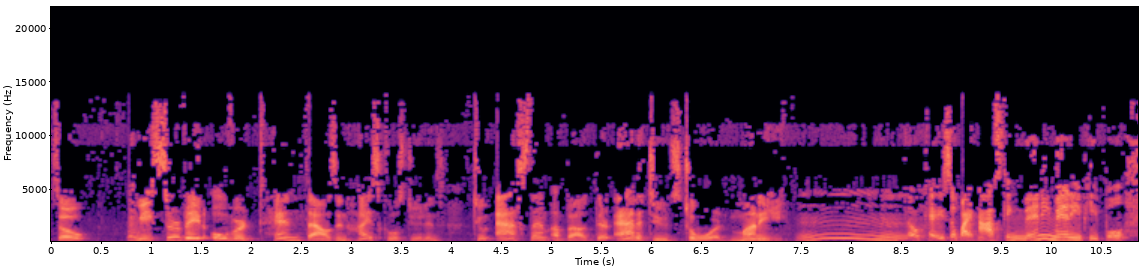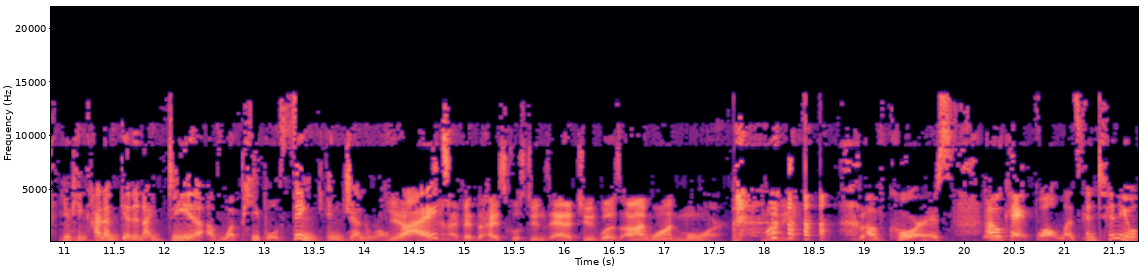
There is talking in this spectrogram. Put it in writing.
So, we surveyed over 10,000 high school students to ask them about their attitudes toward money. Mm, Mm-hmm. okay, so by mm-hmm. asking many, many people, you can mm-hmm. kind of get an idea of what people think in general, Yeah, right? And I bet the high school student's attitude was, I want more money. of course. Okay, well, let's continue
